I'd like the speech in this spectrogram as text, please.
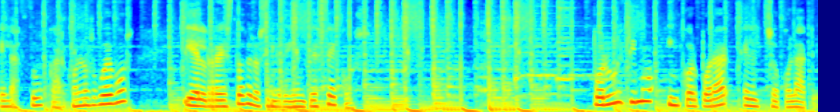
el azúcar con los huevos y el resto de los ingredientes secos. Por último, incorporar el chocolate,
